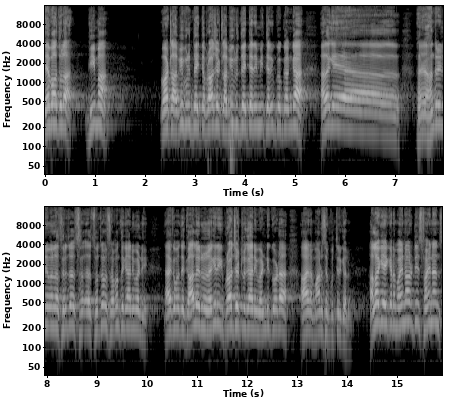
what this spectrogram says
దేవాదుల భీమా వాటి అభివృద్ధి అయితే ప్రాజెక్టుల అభివృద్ధి అయితేనేమి తెలుగు గంగ అలాగే హంద్రీని వల్ల సృజ సృజన స్రవంతి కానివ్వండి. లేకపోతే గాలేరు నగిరి ప్రాజెక్టులు కానివ్వండి కూడా ఆయన మానసిక పుత్రికలు. అలాగే ఇక్కడ మైనారిటీస్ ఫైనాన్స్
